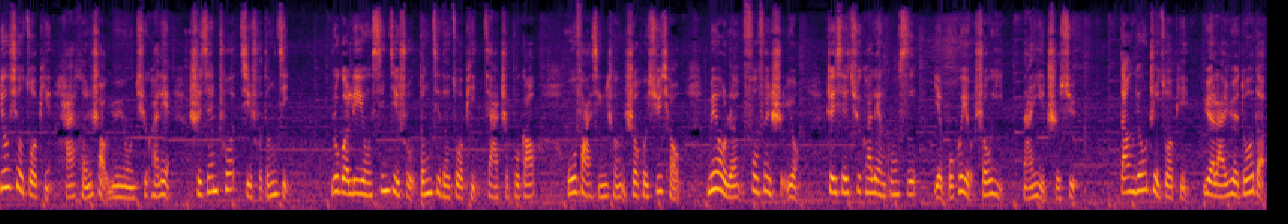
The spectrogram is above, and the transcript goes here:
优秀作品还很少运用区块链时间戳技术登记。如果利用新技术登记的作品价值不高，无法形成社会需求，没有人付费使用，这些区块链公司也不会有收益，难以持续。当优质作品越来越多的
